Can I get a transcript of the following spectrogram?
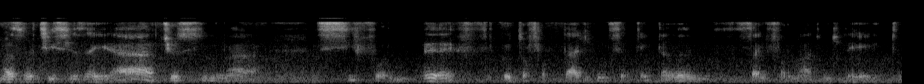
umas notícias aí, ah, tiozinho lá se for, é, frequentou a faculdade com 70 anos, sai formado em direito.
